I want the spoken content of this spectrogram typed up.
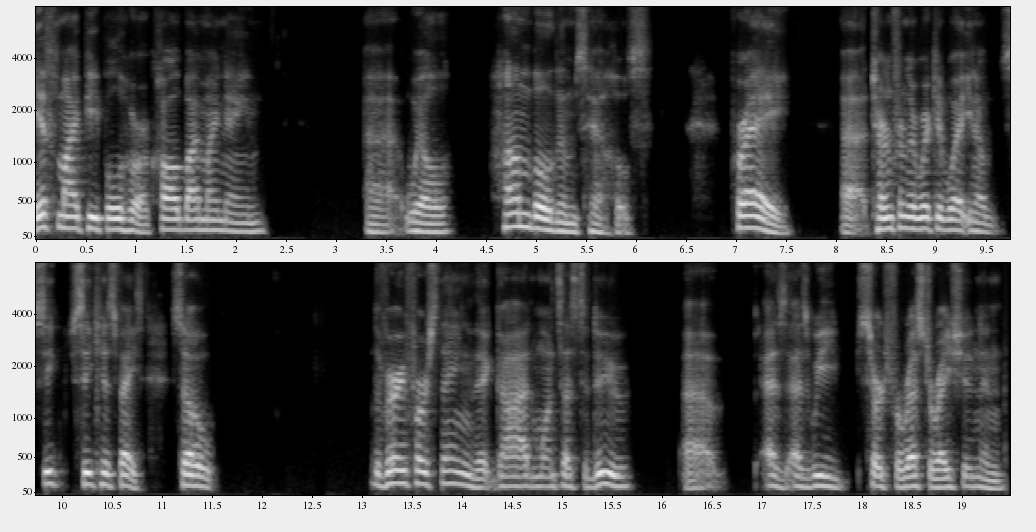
If my people who are called by my name uh, will humble themselves, pray, uh, turn from their wicked way, you know, seek seek His face. So, the very first thing that God wants us to do, uh, as as we search for restoration and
